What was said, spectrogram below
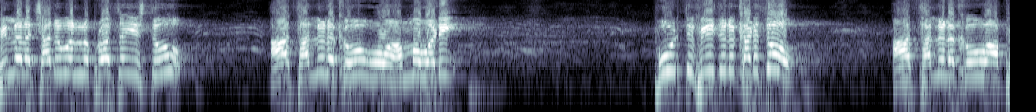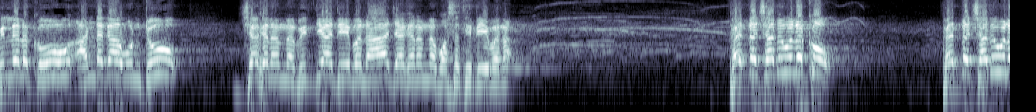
పిల్లల చదువులను ప్రోత్సహిస్తూ ఆ తల్లులకు ఓ అమ్మ ఒడి. పూర్తి ఫీజులు కడుతూ ఆ తల్లులకు ఆ పిల్లలకు అండగా ఉంటూ జగనన్న విద్యా దీవెన జగనన్న వసతి దీవెన. పెద్ద చదువులకు పెద్ద చదువుల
